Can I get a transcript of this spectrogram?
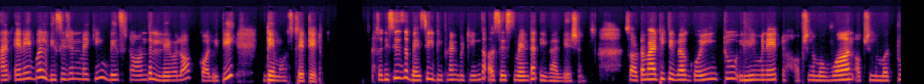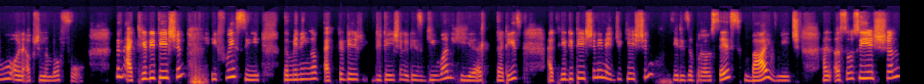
and enable decision making based on the level of quality demonstrated. So this is the basic difference between the assessment and evaluations. So automatically we are going to eliminate option number one, option number two, and option number four. Then accreditation, if we see the meaning of accreditation, it is given here. That is accreditation in education. It is a process by which an association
